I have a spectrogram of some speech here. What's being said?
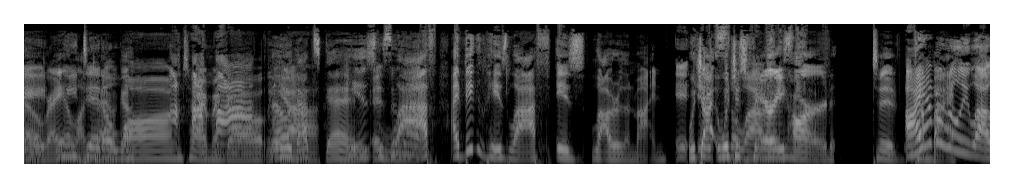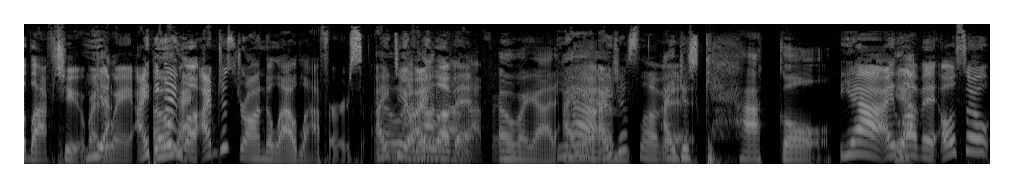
though, right? A We long did time a ago. long time ago. Oh, yeah. that's good. His Isn't laugh, I think his laugh is louder than mine, It- which I which is very laugh. hard to. I have by. a really loud laugh too. By Yeah. the way, I think I Okay. love. I'm just drawn to loud laughers. I Oh, do. I'm I love it. laugher. Oh my god! Yeah, I, I just love it. I just cackle. Yeah, I Yeah. love it. Also,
